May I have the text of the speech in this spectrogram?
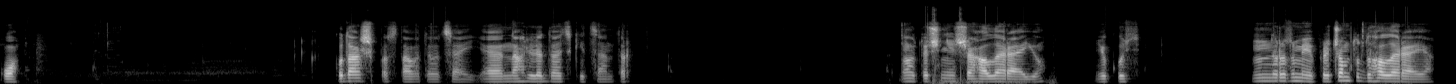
О. Куди ж поставити оцей е, наглядацький центр? Ну, точніше, галерею. Якусь. Ну, не розумію, при чому тут галерея?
